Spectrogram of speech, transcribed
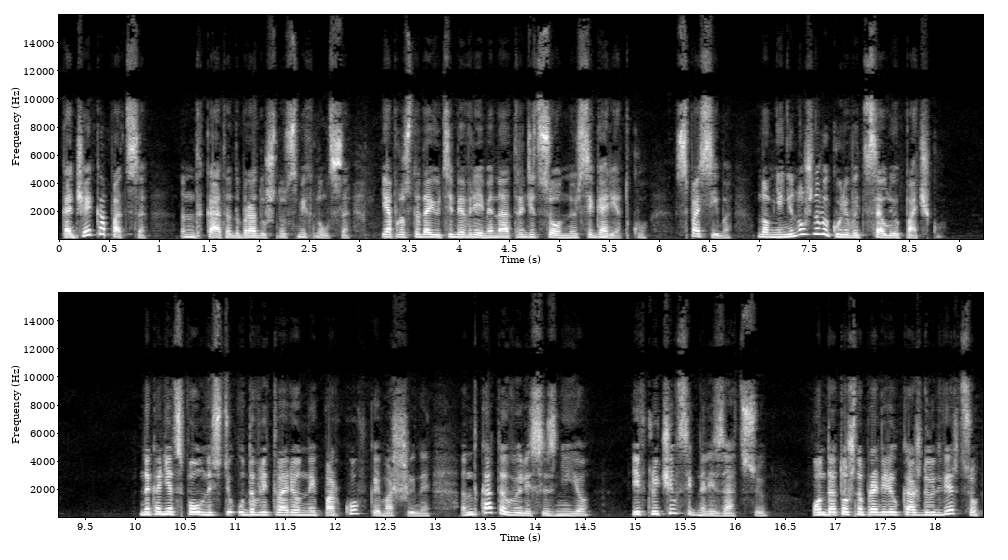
Кончай копаться». Нтката добродушно усмехнулся. «Я просто даю тебе время на традиционную сигаретку. Спасибо, но мне не нужно выкуривать целую пачку». Наконец, полностью удовлетворенной парковкой машины, Нтката вылез из нее — и включил сигнализацию. Он дотошно проверил каждую дверцу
